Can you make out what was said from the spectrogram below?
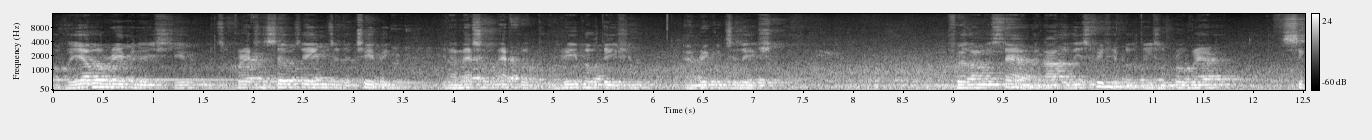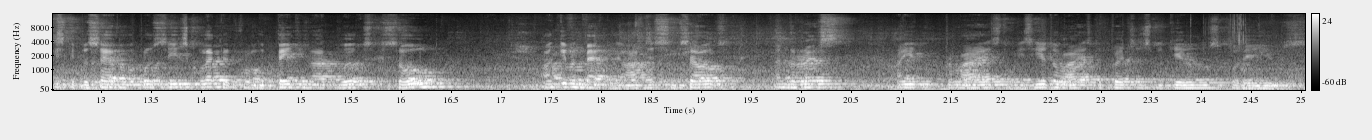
of the Yellow Ribbon Initiative, which the Correction Service aims at achieving in a national effort in rehabilitation and reconciliation. Further understand that under this rehabilitation program, 60% of the proceeds collected from the painting artworks sold are given back to the artists themselves and the rest are utilized is utilized to purchase materials for their use.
